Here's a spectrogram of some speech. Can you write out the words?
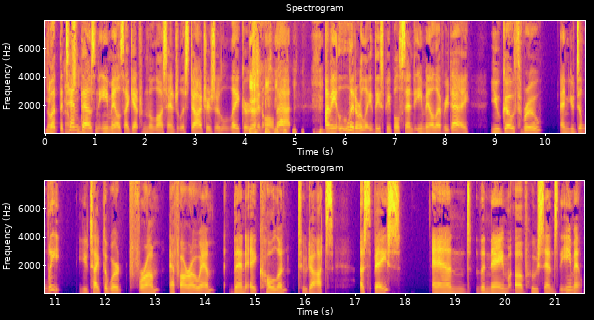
No, but the absolutely. 10,000 emails I get from the Los Angeles Dodgers or the Lakers and all that. I mean, literally, these people send email every day. You go through and you delete. You type the word from, F R O M, then a colon, two dots, a space, and the name of who sends the email.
